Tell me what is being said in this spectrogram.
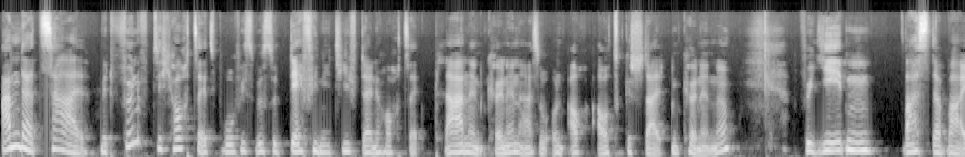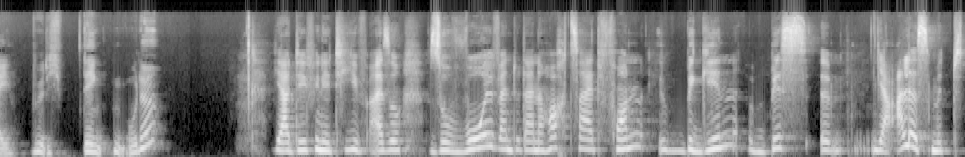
an der Zahl. Mit 50 Hochzeitsprofis wirst du definitiv deine Hochzeit planen können, also und auch ausgestalten können. Ne? Für jeden was dabei, würde ich denken, oder? Ja, definitiv. Also sowohl, wenn du deine Hochzeit von Beginn bis äh, ja alles mit,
